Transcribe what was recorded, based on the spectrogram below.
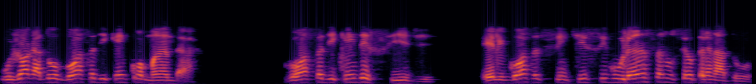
O jogador gosta de quem comanda, gosta de quem decide. Ele gosta de sentir segurança no seu treinador,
